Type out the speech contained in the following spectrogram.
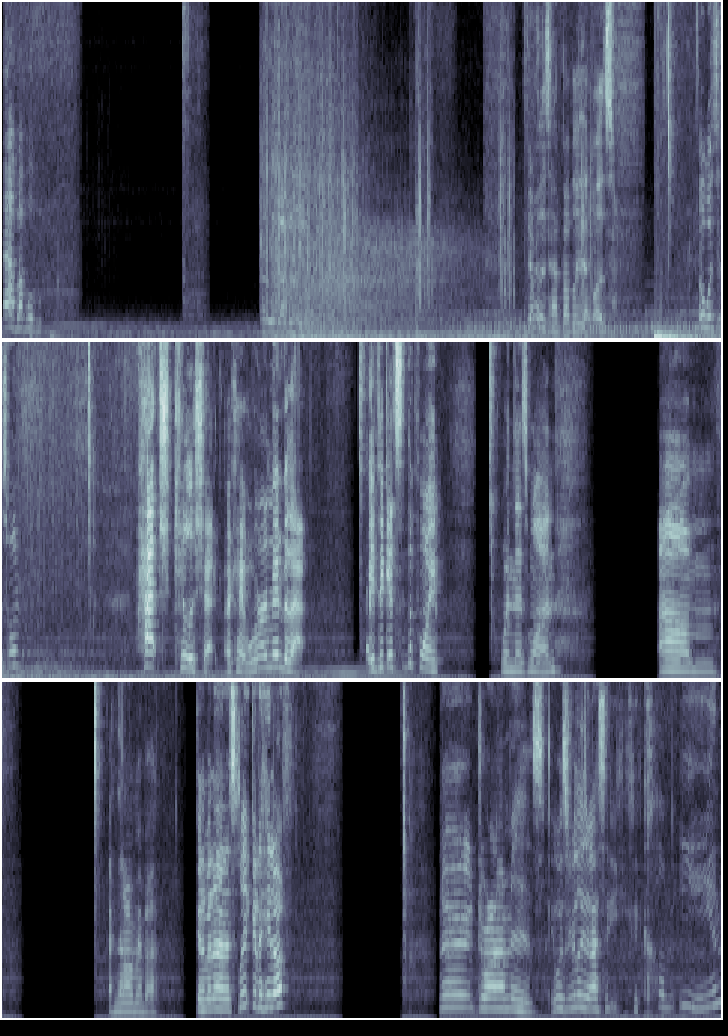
Ah, bubble. Bubble, bubbly. Didn't realize how bubbly that was. Oh, what's this one? Hatch Killer Shack. Okay, we'll remember that. If it gets to the point when there's one, um, and then I'll remember. Gonna banana split, gonna hit off. No dramas. It was really nice that you could come in.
